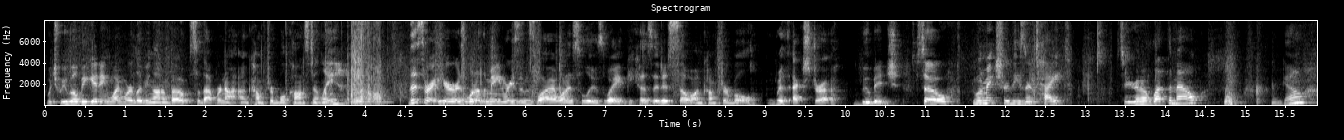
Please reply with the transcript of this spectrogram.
which we will be getting when we're living on a boat so that we're not uncomfortable constantly. This right here is one of the main reasons why I wanted to lose weight because it is so uncomfortable with extra boobage. So you wanna make sure these are tight. So you're gonna let them out. There we go.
